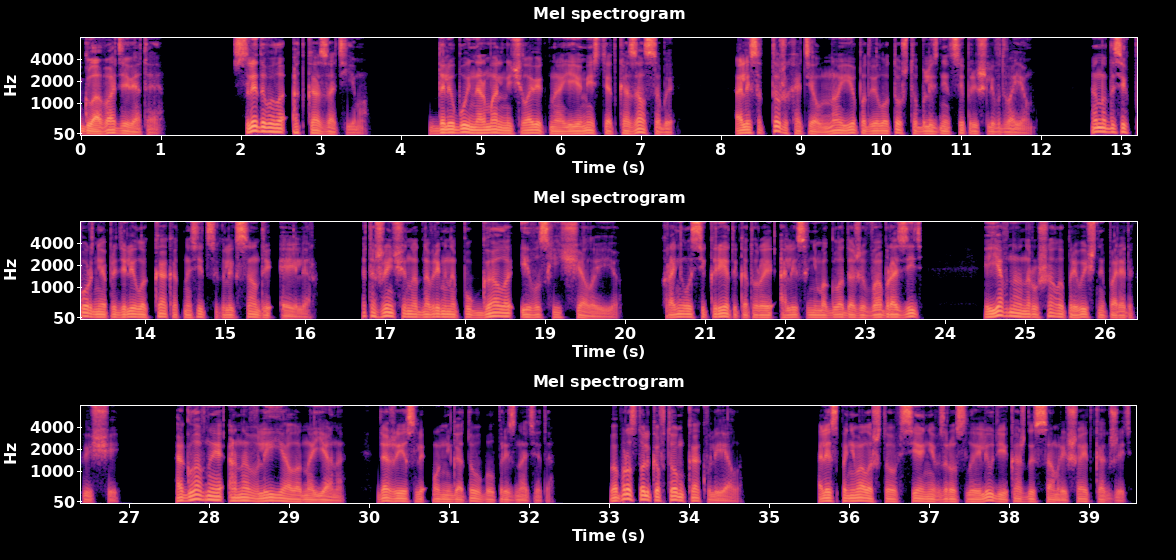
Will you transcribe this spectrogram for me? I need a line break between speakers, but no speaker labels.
Глава девятая. Следовало отказать ему. Да любой нормальный человек на ее месте отказался бы. Алиса тоже хотел, но ее подвело то, что близнецы пришли вдвоем. Она до сих пор не определила, как относиться к Александре Эйлер. Эта женщина одновременно пугала и восхищала ее. Хранила секреты, которые Алиса не могла даже вообразить, и явно нарушала привычный порядок вещей. А главное, она влияла на Яна, даже если он не готов был признать это. Вопрос только в том, как влияло. Алис понимала, что все они взрослые люди, и каждый сам решает, как жить.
